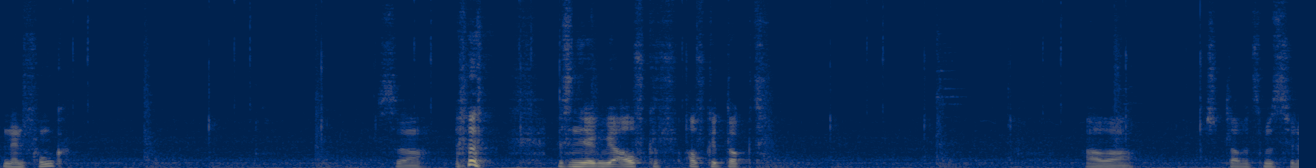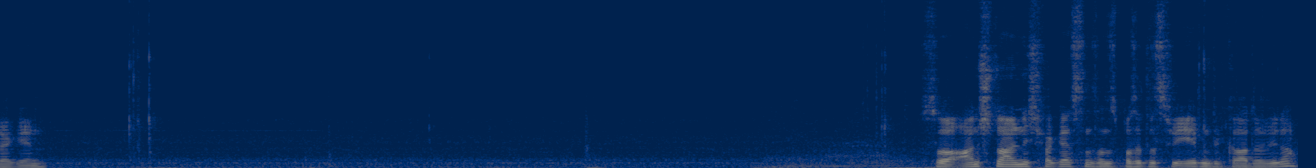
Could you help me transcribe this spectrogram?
In den Funk? So. Wir sind hier irgendwie aufge aufgedockt. Aber ich glaube, jetzt müsste wieder gehen. So, anschnallen nicht vergessen, sonst passiert das wie eben gerade wieder.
